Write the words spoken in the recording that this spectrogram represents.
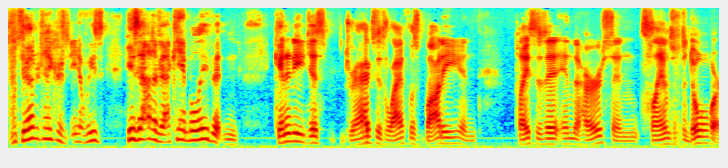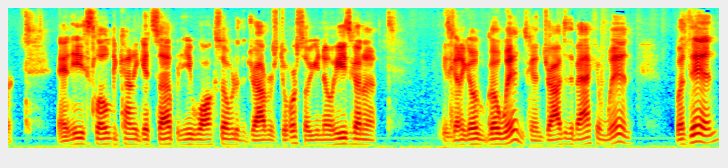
"What's the Undertaker's? You know, he's he's out of it. I can't believe it." And Kennedy just drags his lifeless body and places it in the hearse and slams the door. And he slowly kind of gets up and he walks over to the driver's door, so you know he's gonna he's gonna go go win. He's gonna drive to the back and win. But then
